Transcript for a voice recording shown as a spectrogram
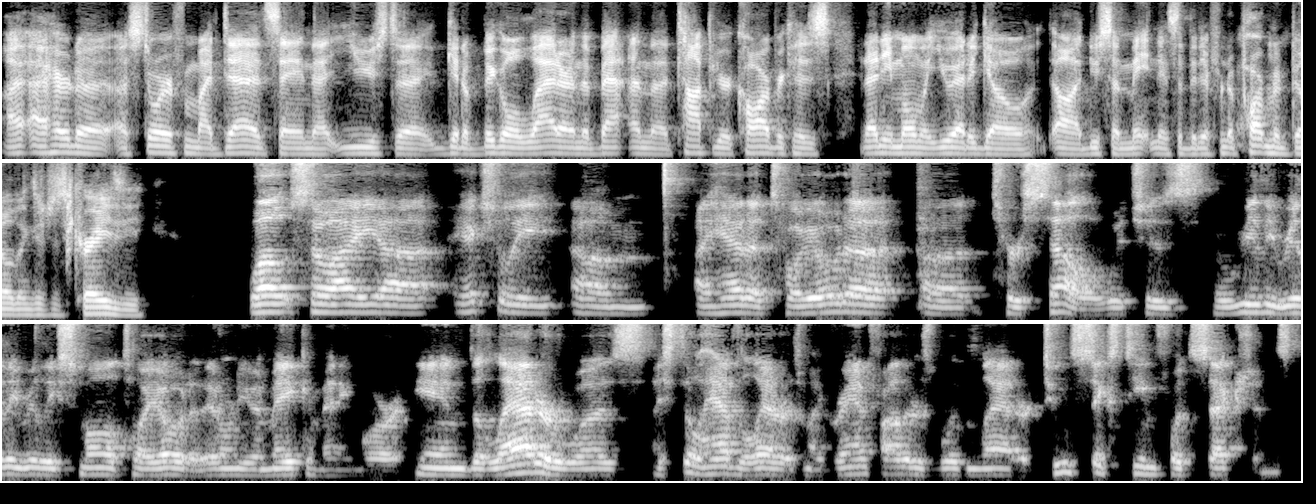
I, I heard a, a, story from my dad saying that you used to get a big old ladder in the back on the top of your car because at any moment you had to go uh, do some maintenance of the different apartment buildings, which is crazy. Well, so I uh, actually um, I had a Toyota uh, Tercel, which is a really, really, really small Toyota. They don't even make them anymore, and the ladder was I still have the ladder. It's my grandfather's wooden ladder, two 16 foot sections.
